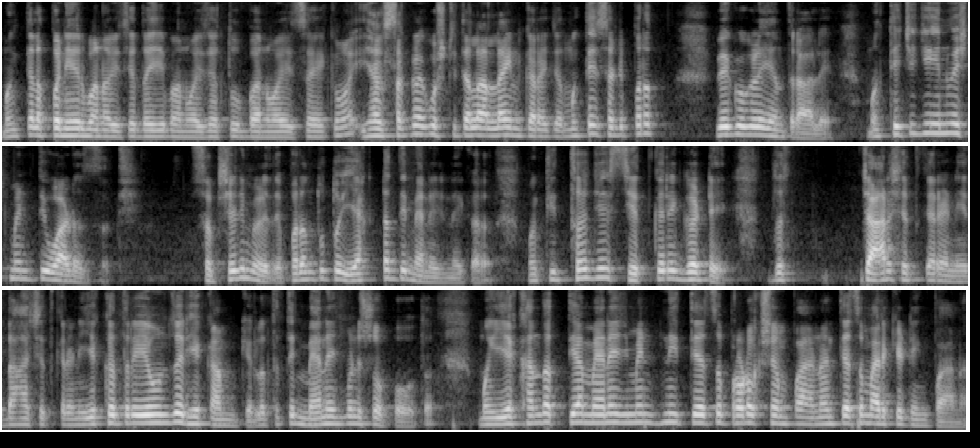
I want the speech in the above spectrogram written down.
मग त्याला पनीर बनवायचे दही बनवायचं तूप बनवायचं किंवा ह्या सगळ्या गोष्टी त्याला लाईन करायच्या. मग त्यासाठी परत वेगवेगळे यंत्र आले. मग त्याची जी इन्व्हेस्टमेंट ती वाढत जाते. सबसिडी मिळते परंतु तो एकटा ते मॅनेज नाही करत. मग तिथं जे शेतकरी गट आहे जर चार शेतकऱ्यांनी दहा शेतकऱ्यांनी एकत्र येऊन जर हे काम केलं तर ते मॅनेजमेंट सोपं होतं. मग एखादा त्या मॅनेजमेंटनी त्याचं प्रोडक्शन पाहणं आणि त्याचं मार्केटिंग पाहणं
